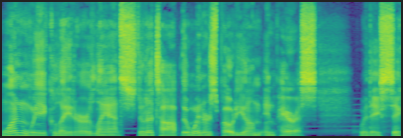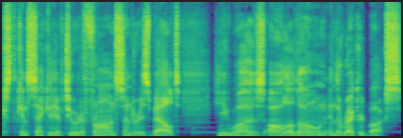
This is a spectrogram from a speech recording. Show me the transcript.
One week later, Lance stood atop the winner's podium in Paris. With a sixth consecutive Tour de France under his belt, he was all alone in the record books.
